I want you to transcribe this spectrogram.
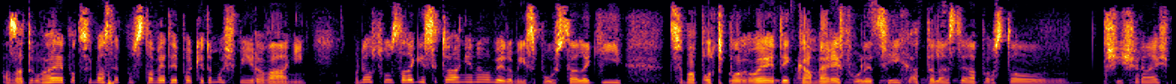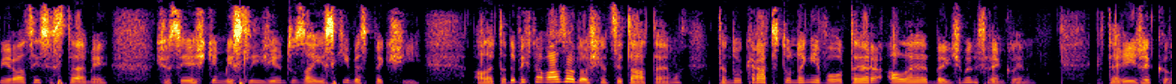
A za druhé je potřeba se postavit i proti tomu šmírování. Ono spousta lidí si to ani neuvědomí. Spousta lidí třeba podporuje ty kamery v ulicích a tyhle ty naprosto příšerné šmírovací systémy, že si ještě myslí, že jim to zajistí bezpečí. Ale tady bych navázal dalším citátem. Tentokrát to není Voltaire, ale Benjamin Franklin, který řekl,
